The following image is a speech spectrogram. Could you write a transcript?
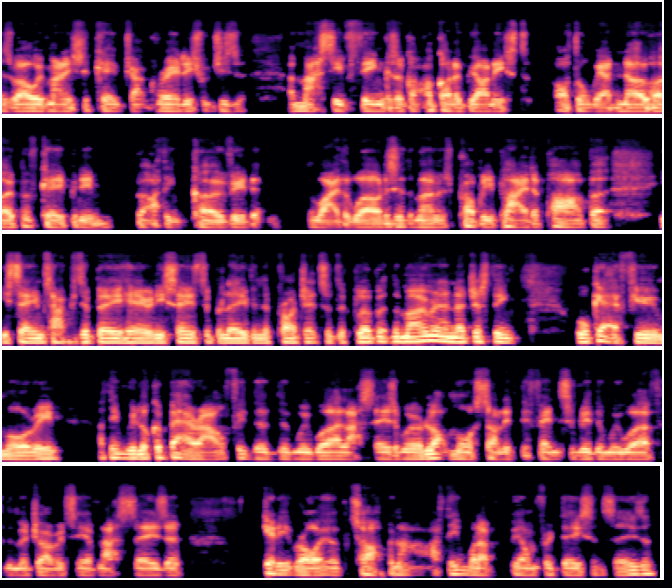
as well. We've managed to keep Jack Grealish, which is a massive thing because I've got, I've got to be honest. I thought we had no hope of keeping him, but I think COVID and the way the world is at the moment has probably played a part. But he seems happy to be here and he seems to believe in the projects of the club at the moment. And I just think we'll get a few more in. I think we look a better outfit than, than we were last season. We're a lot more solid defensively than we were for the majority of last season. Get it right up top, and I, I think we'll have be on for a decent season.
